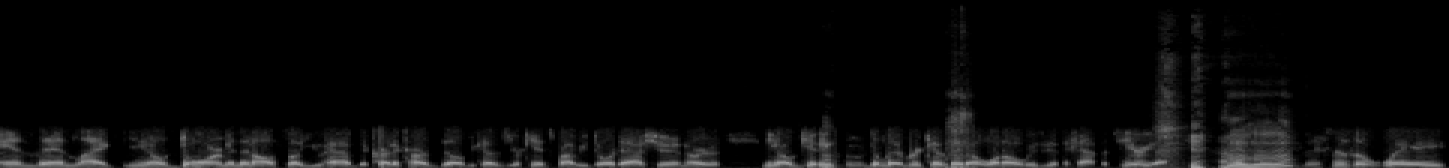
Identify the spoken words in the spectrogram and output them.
and then like you know dorm. And then also you have the credit card bill because your kids probably door dashing or you know getting food delivered because they don't want to always be at the cafeteria. And so this is a way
